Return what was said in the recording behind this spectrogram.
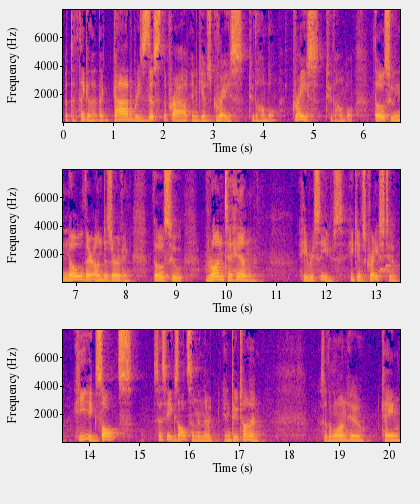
But to think of that, that God resists the proud and gives grace to the humble. Grace to the humble. Those who know they're undeserving, those who run to Him, He receives. He gives grace to. He exalts. It says He exalts them in, their, in due time. So the one who came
